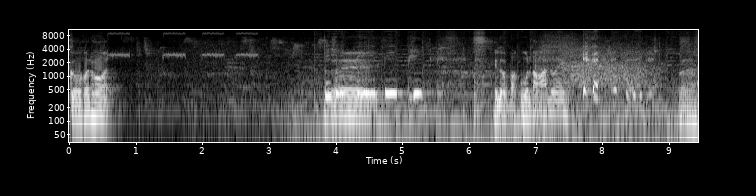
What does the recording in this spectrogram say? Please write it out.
โกคนโหด ปี๊เฮ้ยปี๊ปี๊รถบอกกูร้อนด้วยเออ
